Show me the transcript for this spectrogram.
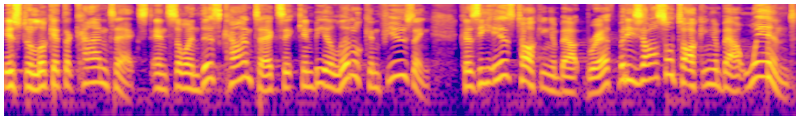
is to look at the context. And so in this context, it can be a little confusing because he is talking about breath, but he's also talking about wind.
